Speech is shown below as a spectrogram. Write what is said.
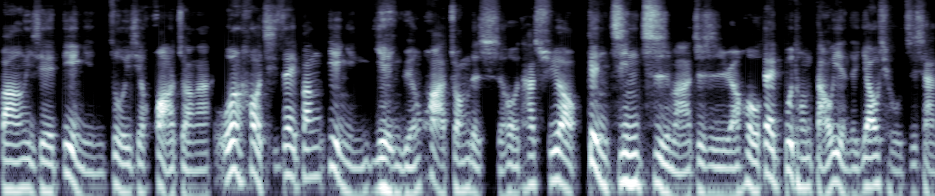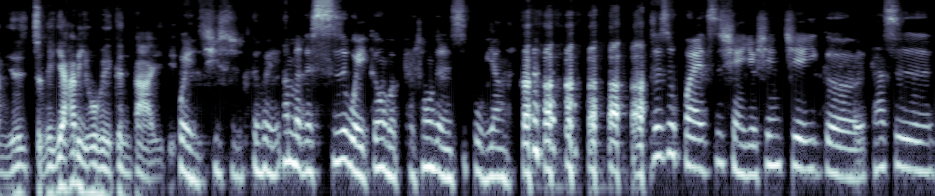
帮一些电影做一些化妆啊，我很好奇，在帮电影演员化妆的时候。它需要更精致嘛？就是，然后在不同导演的要求之下，你的整个压力会不会更大一点？会，其实都会。他们的思维跟我们普通的人是不一样的。这是回来之前有先接一个，他是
